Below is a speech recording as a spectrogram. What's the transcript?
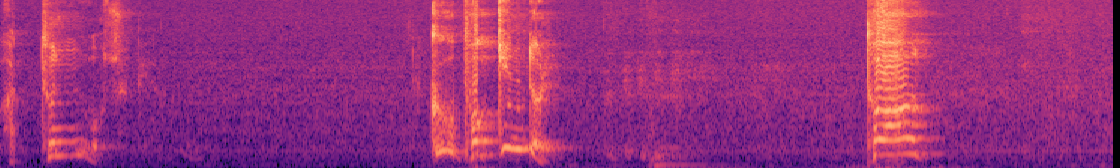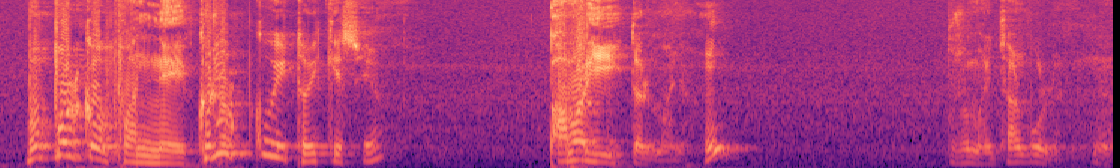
같은 모습이에요. 그거 벗긴들 더 못 볼 거 봤네. 그럴 거에 더 있겠어요? 바바리들 마냥. 응? 무슨 말인지 잘 몰라. 응.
